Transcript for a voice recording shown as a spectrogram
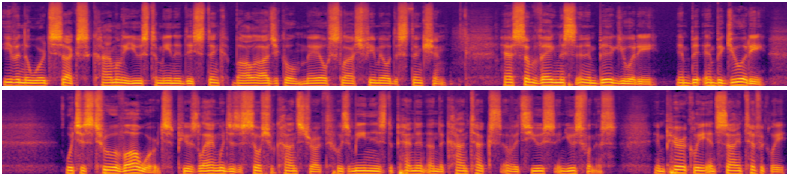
even the word sex, commonly used to mean a distinct biological male slash female distinction, has some vagueness and ambiguity, amb- ambiguity, which is true of all words, because language is a social construct whose meaning is dependent on the context of its use and usefulness. Empirically and scientifically,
